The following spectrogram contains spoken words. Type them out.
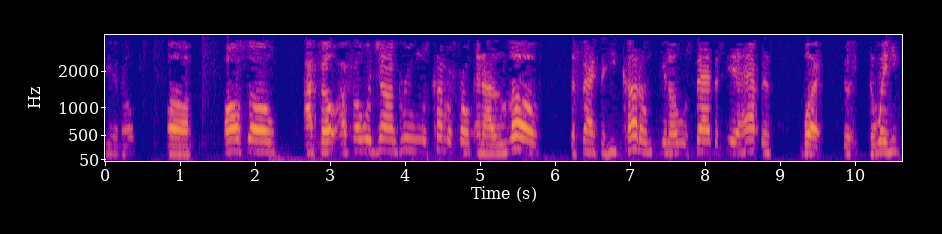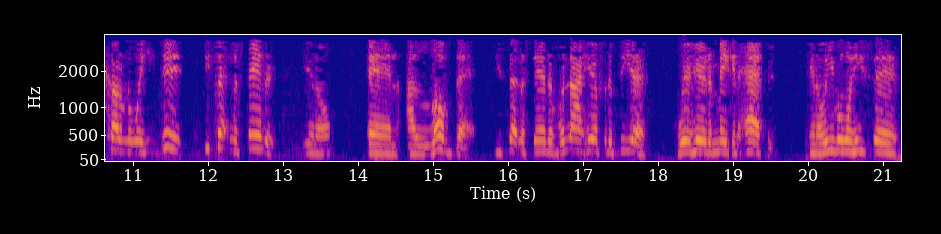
You know. Uh, also, I felt I felt where Jon Gruden was coming from, and I love the fact that he cut him. You know, it was sad to see it happen, but the the way he cut him, the way he did, he's setting the standard. You know, and I love that he's setting the standard. We're not here for the BS. We're here to make it happen. You know, even when he said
